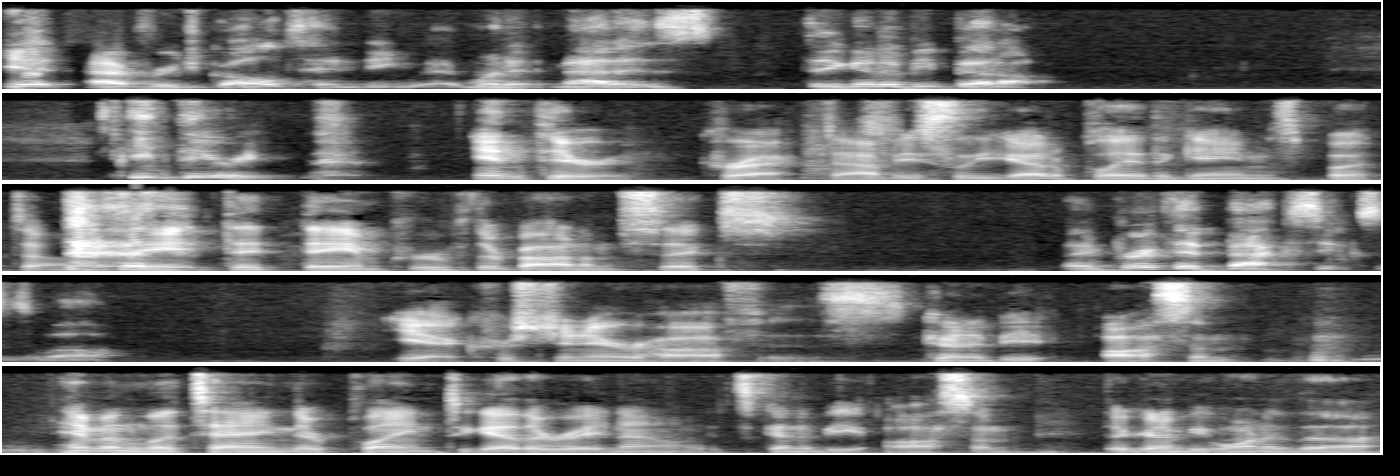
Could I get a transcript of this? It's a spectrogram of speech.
get average goaltending when it matters, they're going to be better. In theory. In theory, correct. Obviously, you got to play the games, but um, they, they they improved their bottom six. They improved their back six as well. Yeah, Christian Ehrhoff is going to be awesome. Him and Letang, they're playing together right now. It's going to be awesome. They're going to be one of the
